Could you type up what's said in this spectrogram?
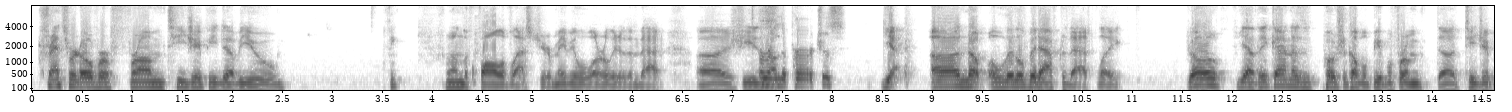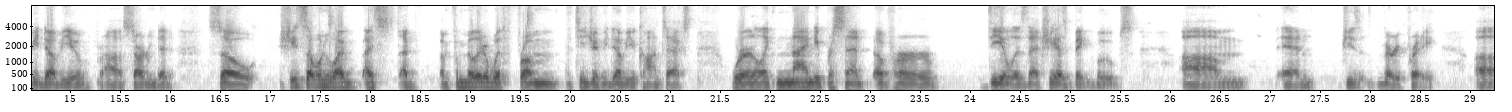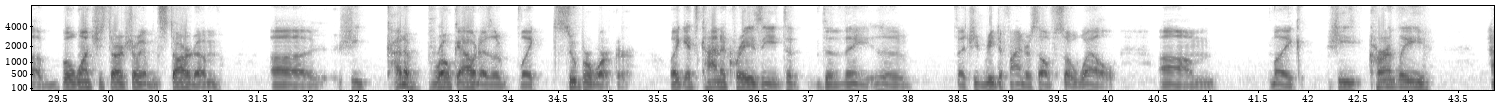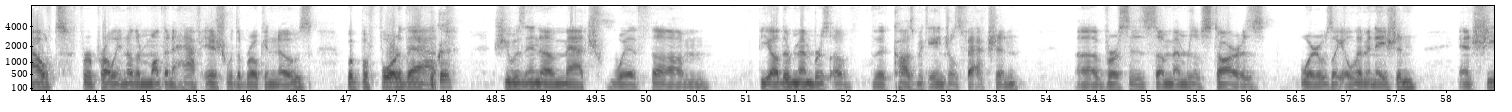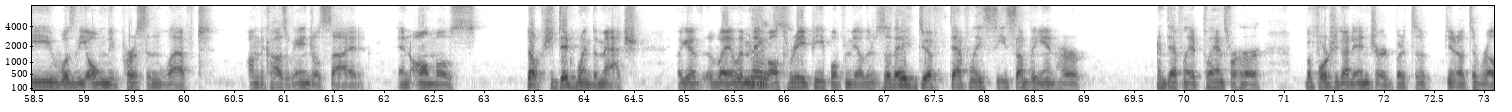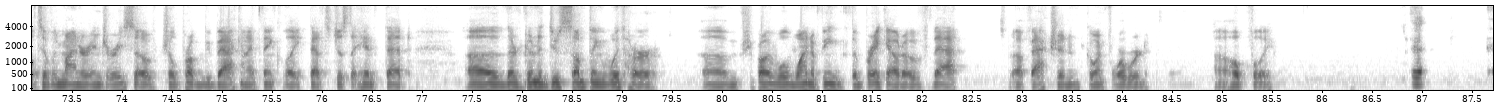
transferred over from TJPW. I think around the fall of last year, maybe a little earlier than that. Uh, she's Around the purchase. yeah. Uh, no, a little bit after that. Like, oh, yeah, they kind of poached a couple people from uh, TJPW. Uh, Stardom did. So she's someone who I've, I, have I'm familiar with from the TJPW context, where like 90% of her deal is that she has big boobs, um, and she's very pretty. Uh, but once she started showing up in Stardom, uh, she kind of broke out as a like super worker. Like it's kind of crazy to to think uh, that she redefined herself so well. Um, like she currently out for probably another month and a half ish with a broken nose. But before that, Okay. she was in a match with um, the other members of the Cosmic Angels faction uh, versus some members of Stars, where it was like elimination, and she was the only person left on the Cosmic Angels side, and almost no, she did win the match again by eliminating Nice. all three people from the others. So they do definitely see something in her, and definitely had plans for her before she got injured. But it's a you know it's a relatively minor injury, so she'll probably be back. And I think like that's just a hint that uh, they're going to do something with her. Um, she probably will wind up being the breakout of that uh, faction going forward. Uh, hopefully,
